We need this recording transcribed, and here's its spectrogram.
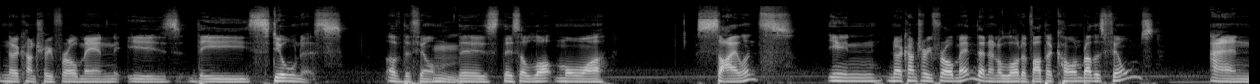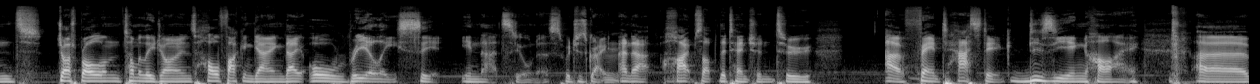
No Country for Old Men is the stillness of the film. There's there's a lot more silence in No Country for Old Men than in a lot of other Coen Brothers films. And Josh Brolin, Tommy Lee Jones, whole fucking gang, they all really sit in that stillness, which is great. And that hypes up the tension to a fantastic, dizzying high. uh,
